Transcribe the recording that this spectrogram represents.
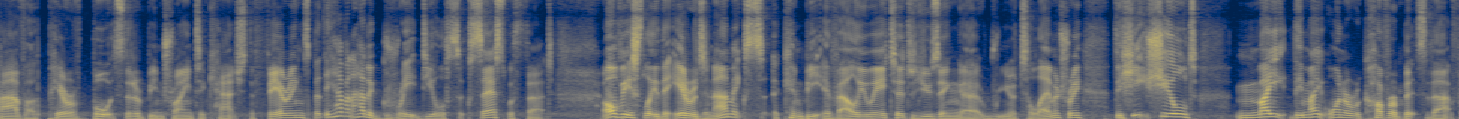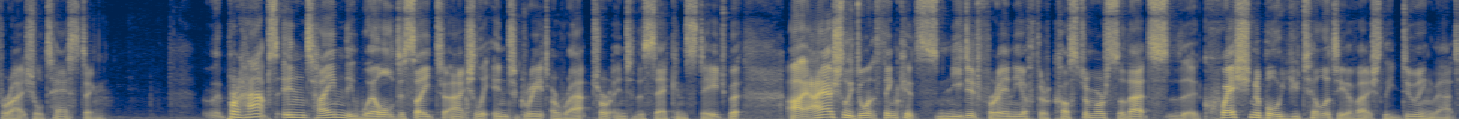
have a pair of boats that have been trying to catch the fairings, but they haven't had a great deal of success with that. Obviously, the aerodynamics can be evaluated using uh, you know telemetry. The heat shield might they might want to recover bits of that for actual testing. Perhaps in time they will decide to actually integrate a Raptor into the second stage, but I, I actually don't think it's needed for any of their customers, so that's the questionable utility of actually doing that.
